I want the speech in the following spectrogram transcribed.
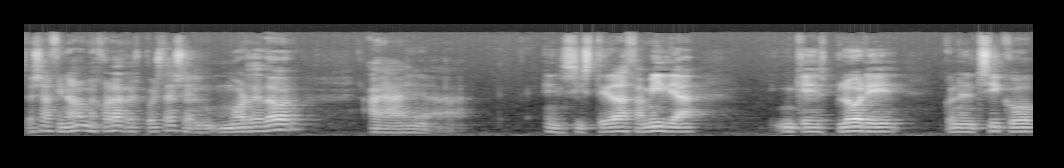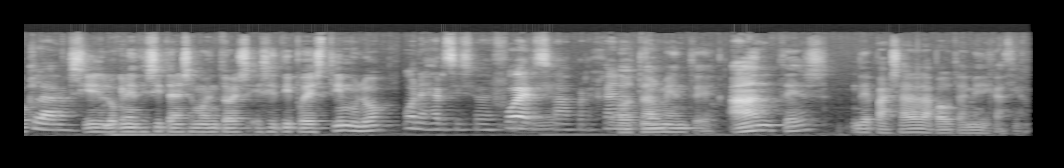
Entonces, al final, a lo mejor la respuesta es el mordedor, a, a insistir a la familia en que explore con el chico Claro. si lo que necesita en ese momento es ese tipo de estímulo, Un ejercicio de fuerza, por ejemplo. Totalmente. Antes de pasar a la pauta de medicación.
